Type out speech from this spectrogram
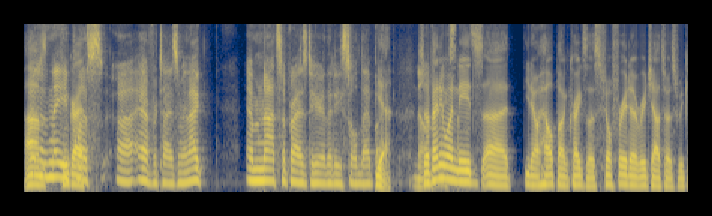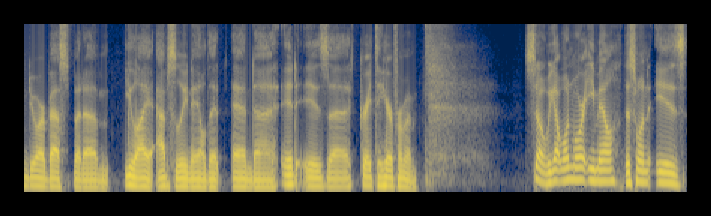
that Um, is an A plus uh, advertisement. I am not surprised to hear that he sold that bike. Yeah. No, so if anyone needs uh, you know help on Craigslist, feel free to reach out to us. We can do our best. But um, Eli absolutely nailed it, and uh, it is uh, great to hear from him. So we got one more email. This one is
